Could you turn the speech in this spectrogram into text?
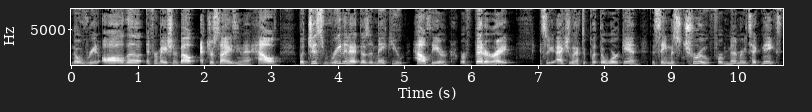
know, read all the information about exercising and health, but just reading it doesn't make you healthier or fitter, right? And so you actually have to put the work in. The same is true for memory techniques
